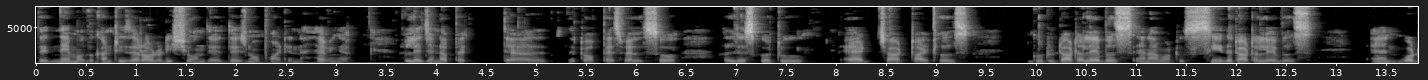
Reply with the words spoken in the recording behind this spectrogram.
the name of the countries are already shown there. There's no point in having a, a legend up at the, the top as well. So I'll just go to add chart titles go to data labels and I want to see the data labels. And what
